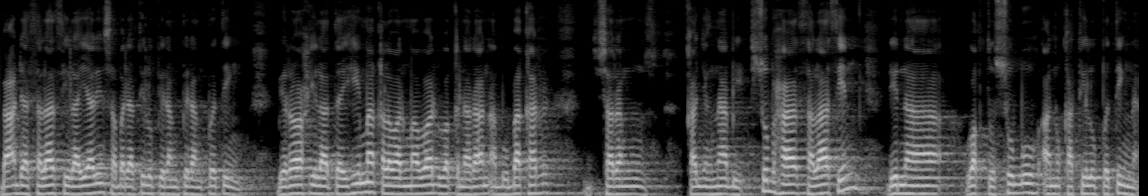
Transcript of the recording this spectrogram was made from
ba'da salasi layalin sabada tilu pirang-pirang peting birahilataihima kalawan mawa dua kendaraan Abu Bakar sareng kanjeng nabi. Subha salasin dina waktu subuh anu katilu petingna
